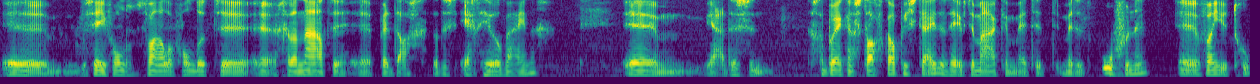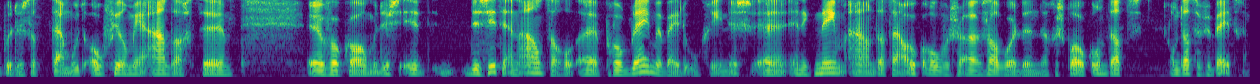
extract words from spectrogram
700 tot 1200 eh, eh, granaten eh, per dag. Dat is echt heel weinig. Ehm, ja, het is een gebrek aan stafcapaciteit. Dat heeft te maken met het, met het oefenen eh, van je troepen. Dus dat, daar moet ook veel meer aandacht eh, eh, voor komen. Dus eh, er zitten een aantal eh, problemen bij de Oekraïners. eh, en ik neem aan dat daar ook over zal worden gesproken om dat, om dat te verbeteren.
